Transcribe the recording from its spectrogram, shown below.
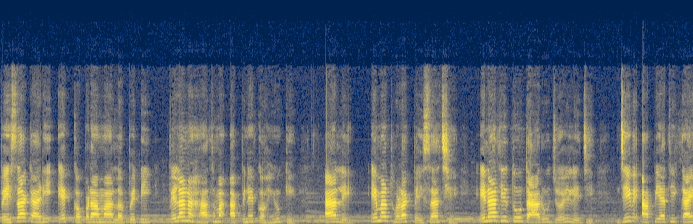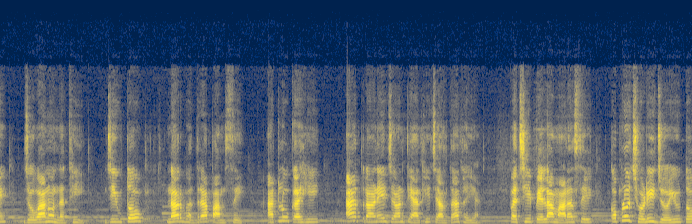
પૈસા કાઢી એક કપડામાં લપેટી પેલાના હાથમાં આપીને કહ્યું કે, આ લે, એમાં થોડાક પૈસા છે. એનાથી તું તારું જોઈ લેજે. જીવ આપ્યાથી કાંઈ જોવાનો નથી. જીવ તો નરભદ્રા પામશે. આટલું કહી આ ત્રણેય જણ ત્યાંથી ચાલતા થયા. પછી પેલા માણસે કપડું છોડી જોયું તો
